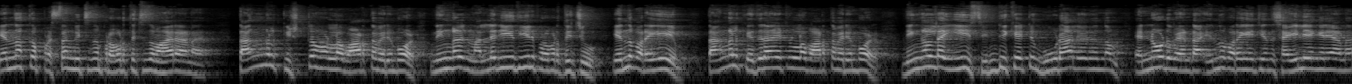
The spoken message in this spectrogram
എന്നൊക്കെ പ്രസംഗിച്ചതും പ്രവർത്തിച്ചതും ആരാണ്? തങ്ങൾക്ക് ഇഷ്ടമുള്ള വാർത്ത വരുമ്പോൾ നിങ്ങൾ നല്ല രീതിയിൽ പ്രവർത്തിച്ചു എന്ന് പറയുകയും തങ്ങൾക്കെതിരായിട്ടുള്ള വാർത്ത വരുമ്പോൾ നിങ്ങളുടെ ഈ സിൻഡിക്കേറ്റും ഗൂഢാലോചനൊന്നും എന്നോട് വേണ്ട എന്ന് പറയുകയും ചെയ്യുന്ന ശൈലി എങ്ങനെയാണ്?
